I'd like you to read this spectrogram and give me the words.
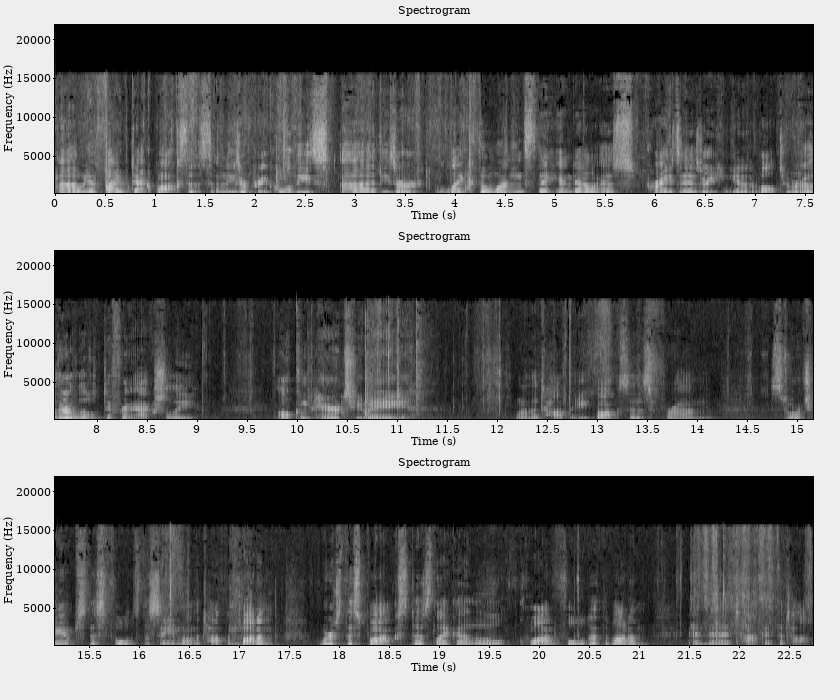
Uh, we have five deck boxes, and these are pretty cool. These uh, these are like the ones they hand out as prizes, or you can get at a Vault Tour. Oh, they're a little different actually. I'll compare to a one of the top eight boxes from Store Champs. This folds the same on the top and bottom, whereas this box does like a little quad fold at the bottom and then a tuck at the top.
